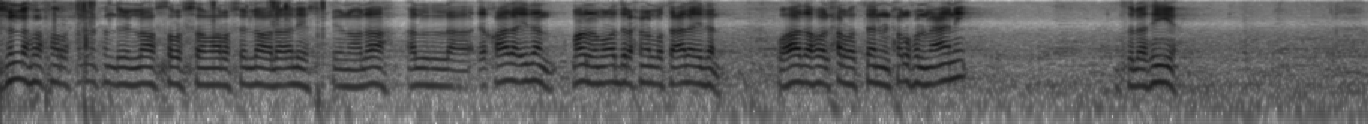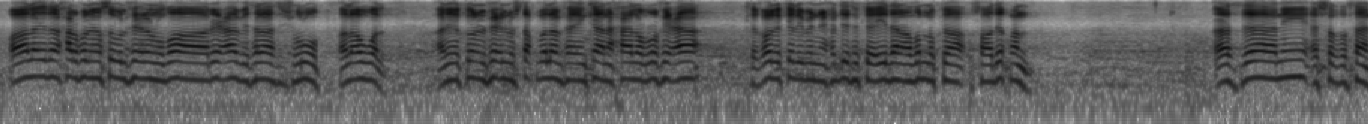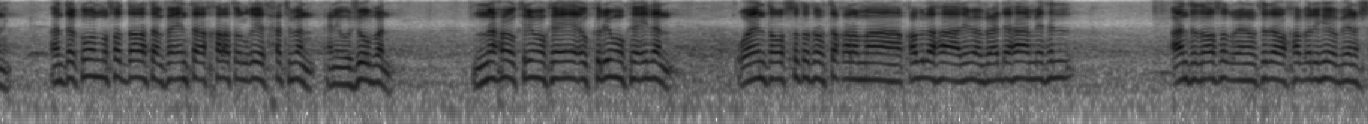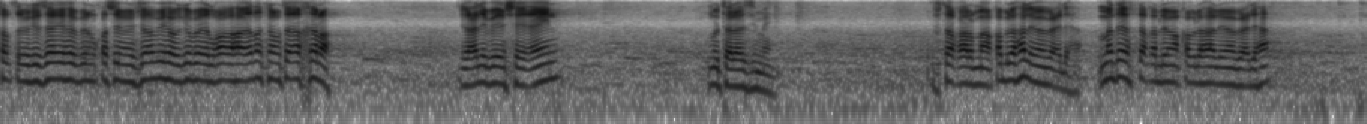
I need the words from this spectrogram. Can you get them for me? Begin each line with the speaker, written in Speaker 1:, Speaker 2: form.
Speaker 1: بسم الله الرحمن الرحيم الحمد لله والصلاة والسلام على رسول الله وعلى آله وصحبه وعلاه قال إذن قال المراد رحمه الله تعالى إذن وهذا هو الحرف الثاني من حروف المعاني الثلاثية قال إذن حرف ينصب الفعل المضارع بثلاث شروط الأول أن يكون الفعل مستقبلا فإن كان حالا رفع كقول كلم يحدثك إذن أظنك صادقا الثاني الشرط الثاني أن تكون مصدرة فإن تأخرت ألغيت حتما يعني وجوبا. نحو أكرمك, أكرمك إذن. وإن توسطت افتقر ما قبلها لما بعدها مثل أن تتوسط بين المبتدا وخبره وبين الشرط وجزائه وبين القسم وإجابه وقبل إلغائها أيضا كمتأخرة يعني بين شيئين متلازمين. افتقر ما قبلها لما بعدها. متى يفتقر لما قبلها لما بعدها؟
